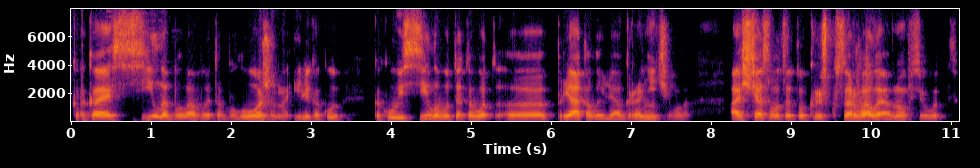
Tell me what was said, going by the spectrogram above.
какая сила была в это вложена, или какую, какую силу вот это вот э, прятала или ограничивала. А сейчас вот эту крышку сорвало, и оно все вот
